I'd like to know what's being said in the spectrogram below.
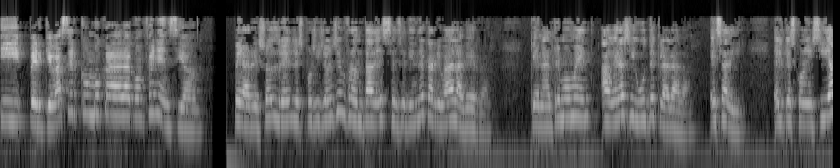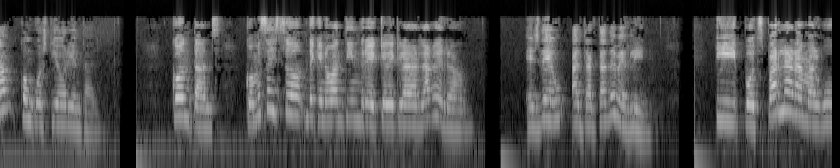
I per què va ser convocada la conferència? per a resoldre les posicions enfrontades sense tindre que arribar a la guerra, que en altre moment haguera sigut declarada, és a dir, el que es coneixia com qüestió oriental. Conta'ns, com és això de que no van tindre que declarar la guerra? Es deu al Tractat de Berlín. I pots parlar amb algú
